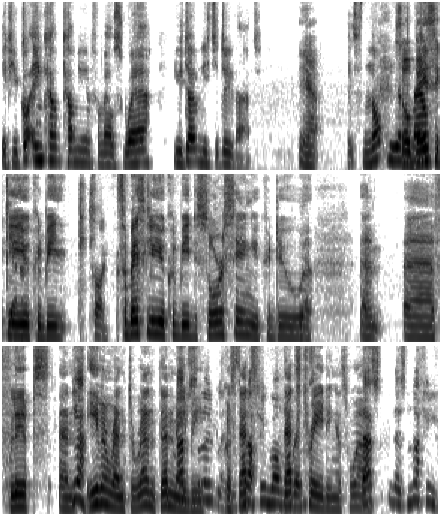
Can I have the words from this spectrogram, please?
If you've got income coming in from elsewhere, you don't need to do that. Yeah. It's not so basically yeah. you could be sorry. So basically you could be the sourcing, you could do yeah. uh, um, uh, flips and yeah. even rent to rent then maybe because that's that's trading as well that's there's nothing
